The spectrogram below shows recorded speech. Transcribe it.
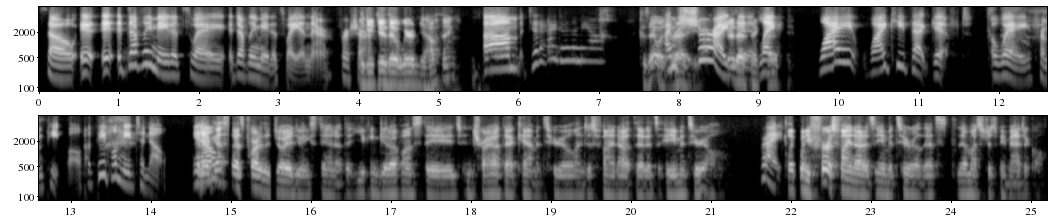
So it, it it definitely made its way. It definitely made its way in there for sure. Did he do the weird meow thing? Um, did I do the meow? Because that was I'm ready. sure I Sure did. Like, ready. why why keep that gift away from people? The people need to know. You and know? I guess that's part of the joy of doing stand up that you can get up on stage and try out that cat material and just find out that it's a material. Right. Like when you first find out it's a material, that's that must just be magical.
